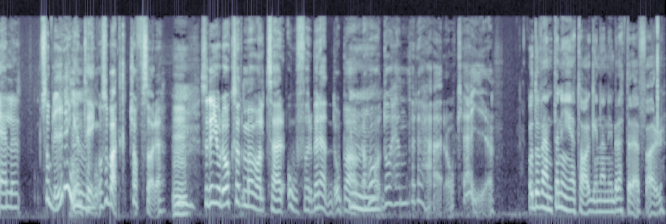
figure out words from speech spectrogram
eller så blir det ingenting. Och så bara tjoff sa det. Så det gjorde också att man var lite så här oförberedd och bara, jaha då händer det här, okej. Och då väntade ni ett tag innan ni berättade för...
